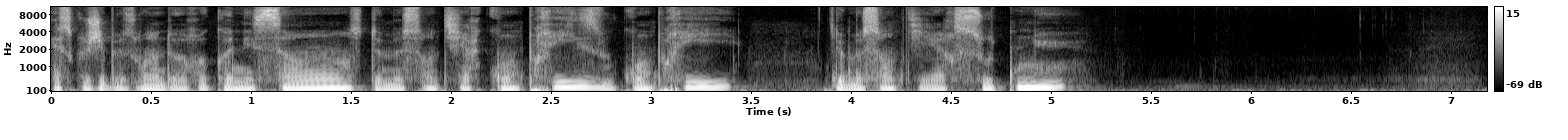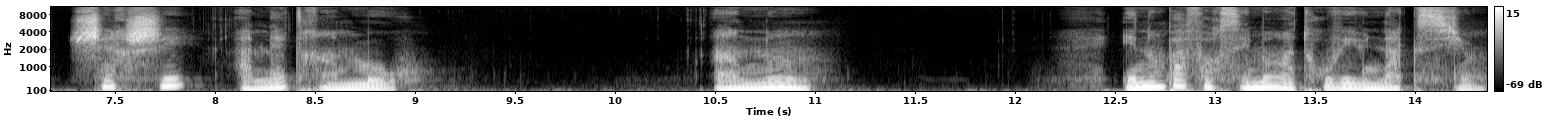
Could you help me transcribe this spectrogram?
Est-ce que j'ai besoin de reconnaissance, de me sentir comprise ou compris, de me sentir soutenue? Cherchez à mettre un mot, un nom, et non pas forcément à trouver une action.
